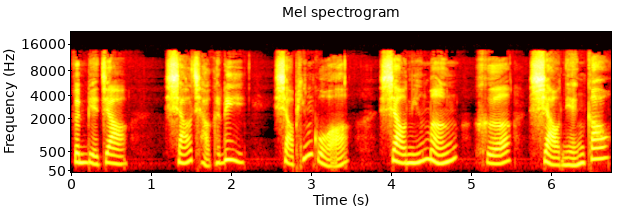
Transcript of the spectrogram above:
分别叫。小巧克力、小苹果、小柠檬和小年糕。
